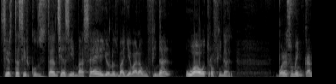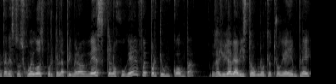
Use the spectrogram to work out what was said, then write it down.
ciertas circunstancias y en base a ello nos va a llevar a un final o a otro final. Por eso me encantan estos juegos porque la primera vez que lo jugué fue porque un compa, o sea, yo ya había visto uno que otro gameplay,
